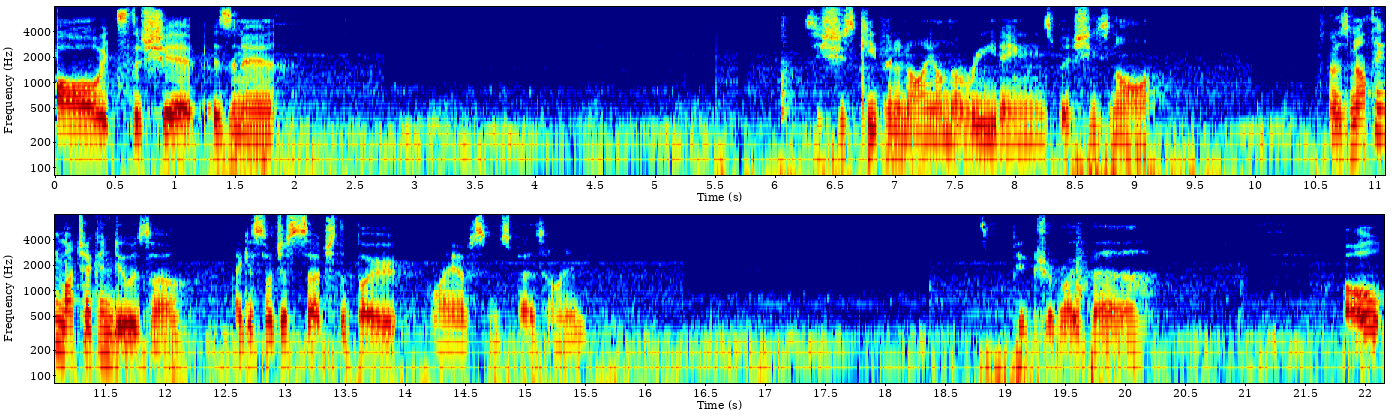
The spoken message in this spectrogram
Oh, it's the ship, isn't it? See, she's keeping an eye on the readings, but she's not. There's nothing much I can do with her. I guess I'll just search the boat while I have some spare time. Picture right there. Oh!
